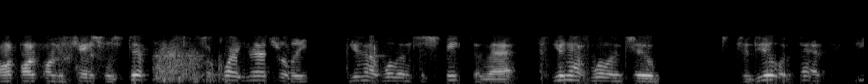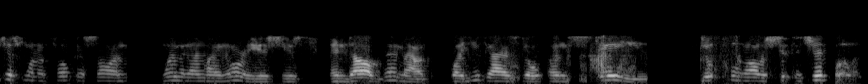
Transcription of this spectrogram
on, on on the case was different. So quite naturally, you're not willing to speak to that. You're not willing to to deal with that. You just want to focus on women and minority issues and dog them out while you guys go unscathed doing all the shit that you're pulling.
